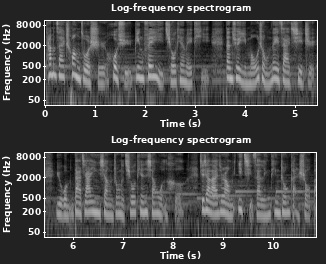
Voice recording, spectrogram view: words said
他们在创作时或许并非以秋天为题，但却以某种内在气质与我们大家印象中的秋天相吻合。接下来，就让我们一起在聆听中感受吧。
